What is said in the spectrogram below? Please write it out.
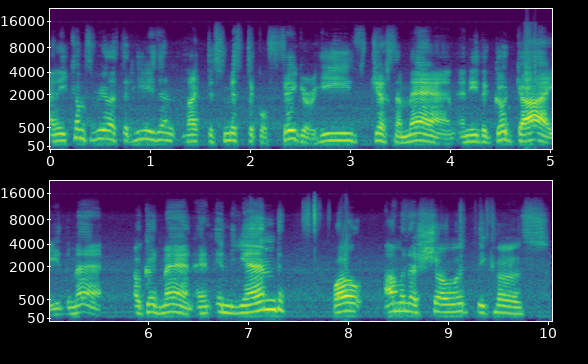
and he comes to realize that he isn't, like, this mystical figure. He's just a man, and he's a good guy. He's a man, a good man. And in the end, well, I'm going to show it because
